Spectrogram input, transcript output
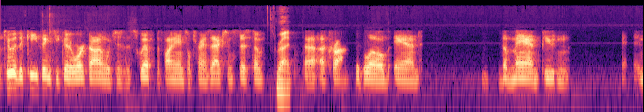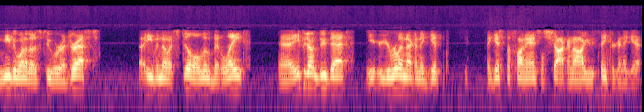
two of the key things he could have worked on, which is the SWIFT, the financial transaction system, right uh, across the globe, and the man Putin neither one of those two were addressed, uh, even though it's still a little bit late. Uh, if you don't do that, you're really not going to get, I guess, the financial shock and awe you think you're going to get.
